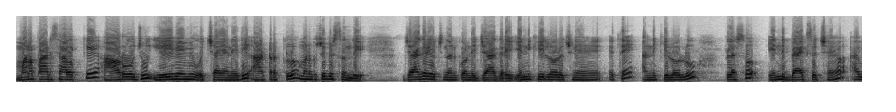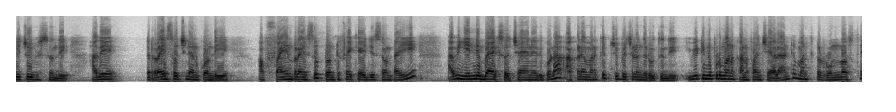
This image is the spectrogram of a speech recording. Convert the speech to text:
మన పాఠశాలకి ఆ రోజు ఏమేమి వచ్చాయి అనేది ఆ ట్రక్లో మనకు చూపిస్తుంది. జాగరి వచ్చింది అనుకోండి జాగరి. ఎన్ని కిలోలు వచ్చినాయి అయితే అన్ని కిలోలు ప్లస్ ఎన్ని బ్యాగ్స్ వచ్చాయో అవి చూపిస్తుంది. అదే రైస్ వచ్చినాయి అనుకోండి ఆ fine rice twenty five kgs ఉంటాయి. అవి ఎన్ని బ్యాగ్స్ వచ్చాయి అనేది కూడా అక్కడే మనకి చూపించడం జరుగుతుంది. వీటిని ఇప్పుడు మనం కన్ఫర్మ్ చేయాలి? అంటే మనకి ఇక్కడ రెండు వస్తే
